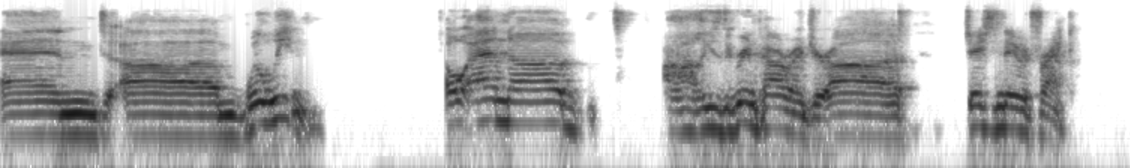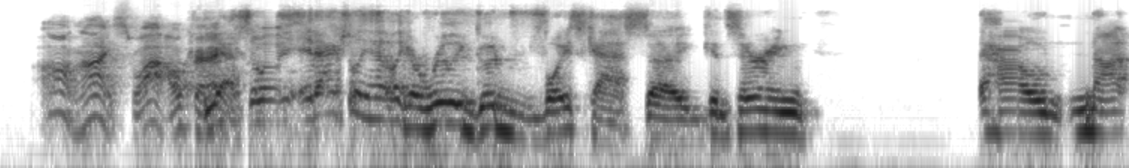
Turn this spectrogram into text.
and um, Wil Wheaton. Oh, and uh, oh, he's the Green Power Ranger, uh, Jason David Frank. Oh, nice. Wow. Okay. Yeah, so it actually had like a really good voice cast, uh, considering how not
